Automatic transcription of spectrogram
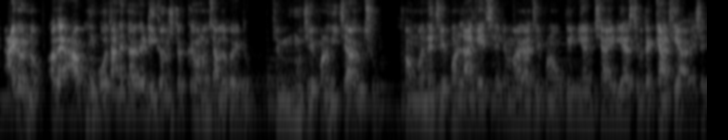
આઈ ડોન્ટ નો હવે હું પોતાને ધારો ડીકન્સ્ટ્રક્ટ કરવાનું ચાલુ કરી દઉં કે હું જે પણ વિચારું છું અથવા મને જે પણ લાગે છે કે મારા જે પણ ઓપિનિયન છે આઈડિયાઝ છે બધા ક્યાંથી આવે છે?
